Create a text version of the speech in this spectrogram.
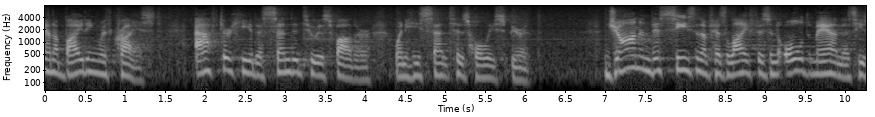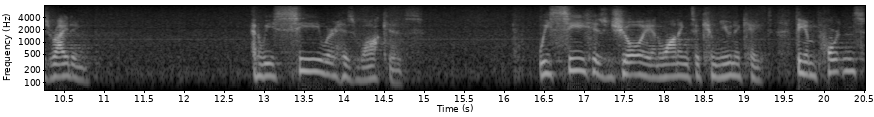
and abiding with Christ after he had ascended to his Father when he sent his Holy Spirit. John, in this season of his life, is an old man as he's writing. And we see where his walk is. We see his joy in wanting to communicate the importance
